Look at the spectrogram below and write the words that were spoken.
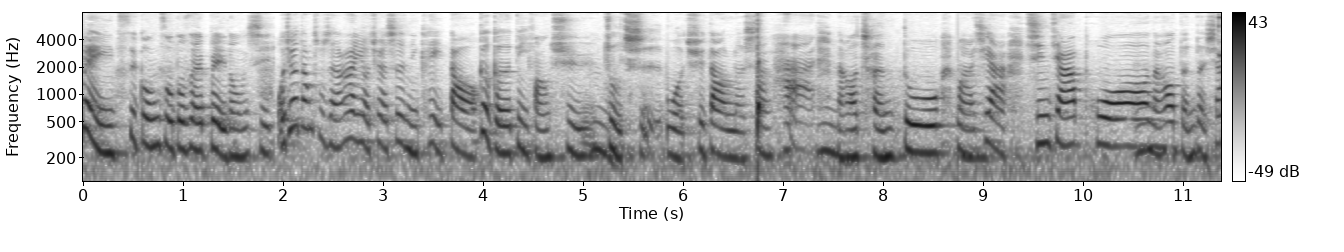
每一次工作都在背东西。”我觉得当主持人很有趣的是，你可以到各个的地方去主持。我去到了上海，然后成都、马来西亚、新加坡，然后等等香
